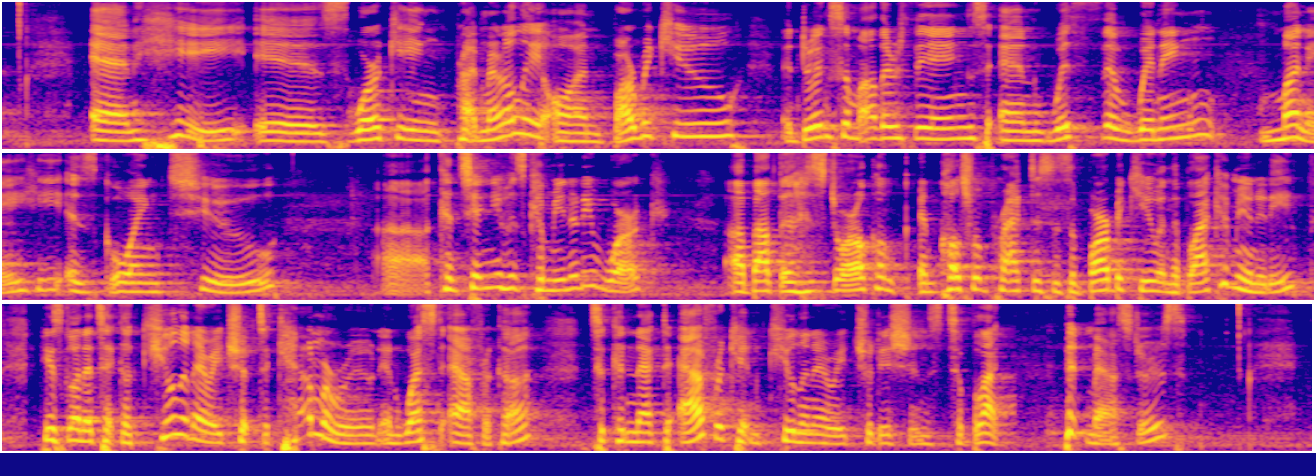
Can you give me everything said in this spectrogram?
and he is working primarily on barbecue and doing some other things. And with the winning money, he is going to uh, continue his community work about the historical and cultural practices of barbecue in the black community. He's going to take a culinary trip to Cameroon in West Africa to connect African culinary traditions to black pitmasters.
